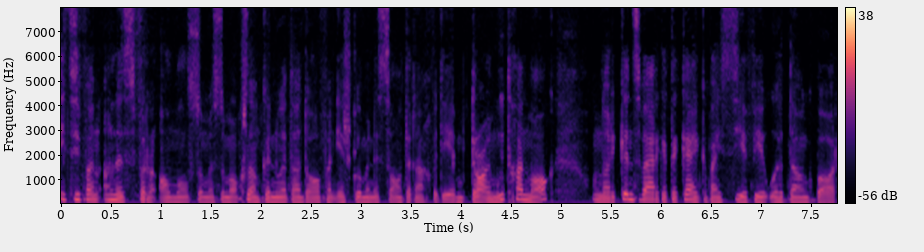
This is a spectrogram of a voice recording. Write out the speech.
Ietsie van alles vir almal. Sommige so maak slanke nota daarvan eerskomende Saterdag wat jy draai moet gaan maak om na die kunswerke te kyk by CVO dankbaar.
